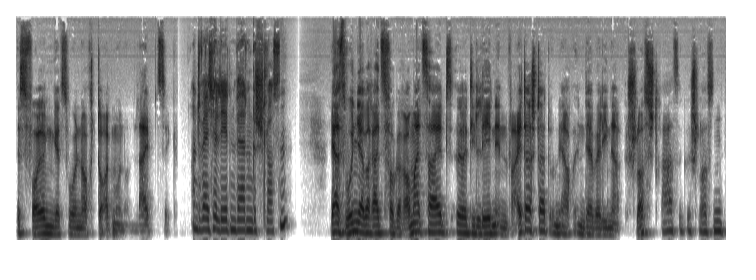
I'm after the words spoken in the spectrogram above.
Es folgen jetzt wohl noch Dortmund und Leipzig. Und welche Läden werden geschlossen? Ja, es wurden ja bereits vor geraumer Zeit äh, die Läden in Weiterstadt und auch in der Berliner Schlossstraße geschlossen.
